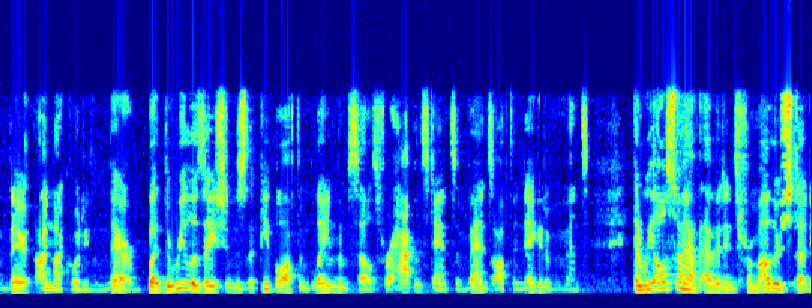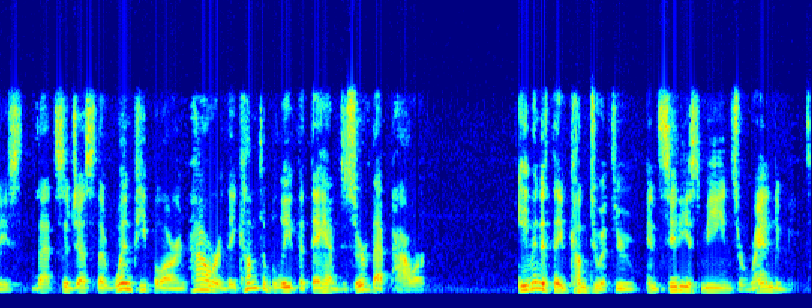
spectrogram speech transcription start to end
they're, I'm not quoting them there, but the realization is that people often blame themselves for happenstance events, often negative events. And we also have evidence from other studies that suggests that when people are in power, they come to believe that they have deserved that power, even if they've come to it through insidious means or random means.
